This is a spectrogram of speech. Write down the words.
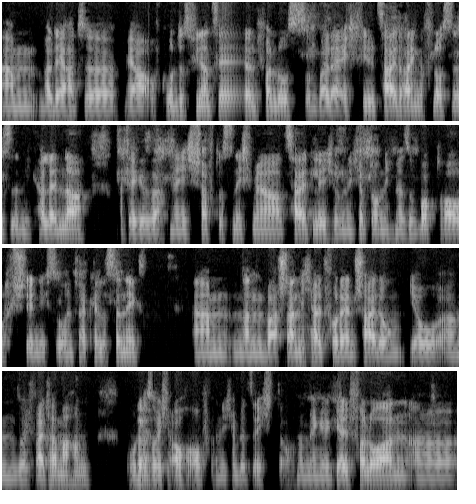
ähm, weil der hatte, ja, aufgrund des finanziellen Verlusts und weil da echt viel Zeit reingeflossen ist in die Kalender, hat er gesagt, nee, ich schaffe das nicht mehr zeitlich und ich habe da auch nicht mehr so Bock drauf, ich stehe nicht so hinter Calisthenics. Ähm, dann war, stand ich halt vor der Entscheidung, yo, ähm, soll ich weitermachen? Oder ja. soll ich auch aufhören? Ich habe jetzt echt auch eine Menge Geld verloren. Äh,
